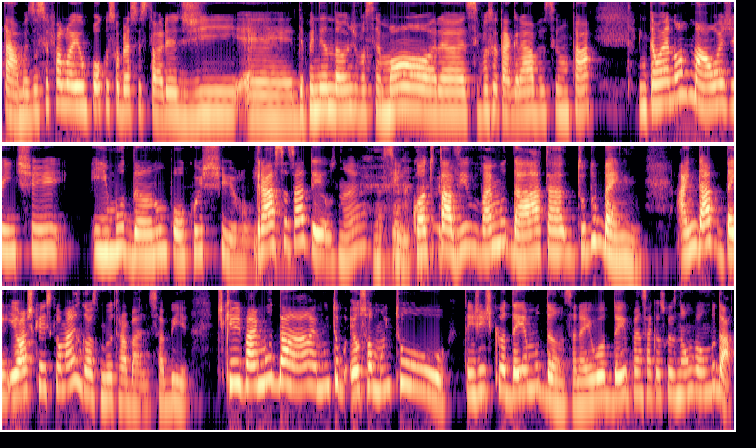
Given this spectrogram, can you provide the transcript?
Tá, mas você falou aí um pouco sobre essa história de é, dependendo de onde você mora, se você tá grávida, se não tá. Então é normal a gente ir mudando um pouco o estilo. Graças a Deus, né? Assim, enquanto tá vivo, vai mudar, tá tudo bem. Ainda bem. Eu acho que é isso que eu mais gosto do meu trabalho, sabia? De que vai mudar. É muito. Eu sou muito. Tem gente que odeia mudança, né? Eu odeio pensar que as coisas não vão mudar.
